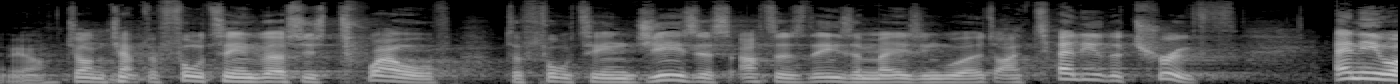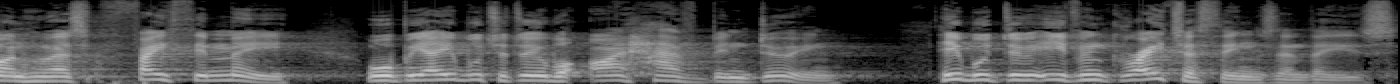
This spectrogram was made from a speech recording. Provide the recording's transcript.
there we are, John chapter 14, verses 12 to 14, Jesus utters these amazing words I tell you the truth. Anyone who has faith in me will be able to do what I have been doing. He will do even greater things than these,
